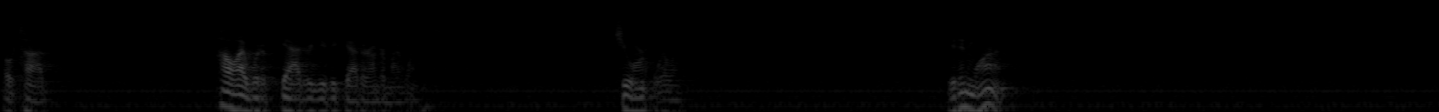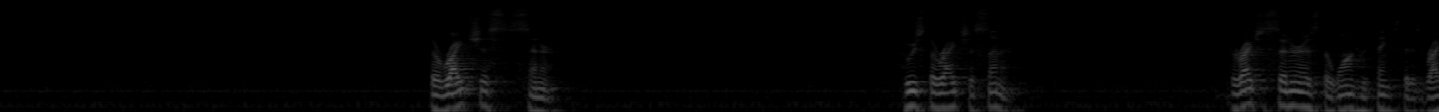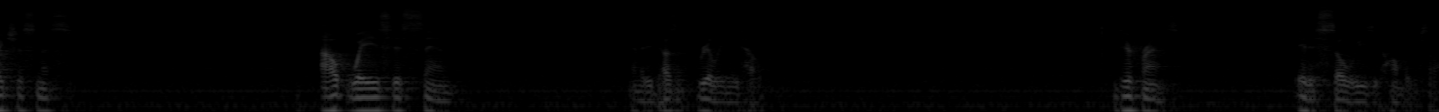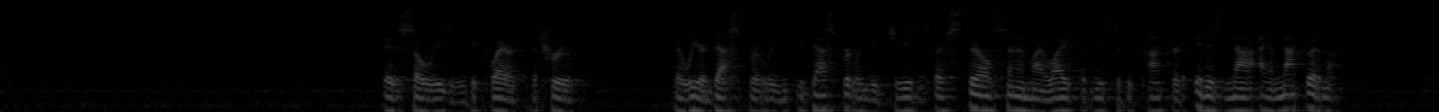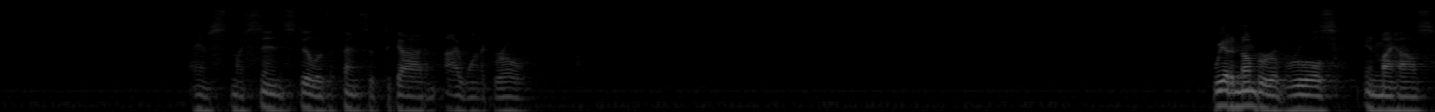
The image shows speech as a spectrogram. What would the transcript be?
oh, Todd, how I would have gathered you together under my wings. But you weren't willing. You didn't want it. the righteous sinner. Who's the righteous sinner? The righteous sinner is the one who thinks that his righteousness outweighs his sin and that he doesn't really need help. Dear friends, it is so easy to humble yourself. it is so easy to declare the truth that we are desperately we desperately need Jesus. There's still sin in my life that needs to be conquered. It is not I am not good enough. I am my sin still is offensive to God and I want to grow. We had a number of rules in my house.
